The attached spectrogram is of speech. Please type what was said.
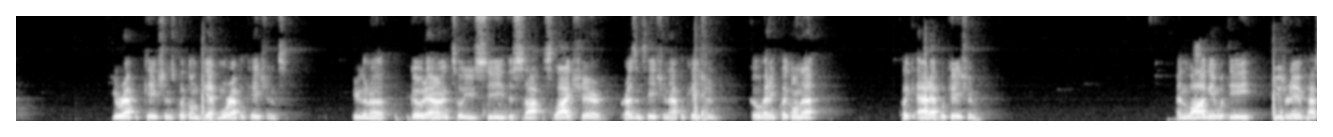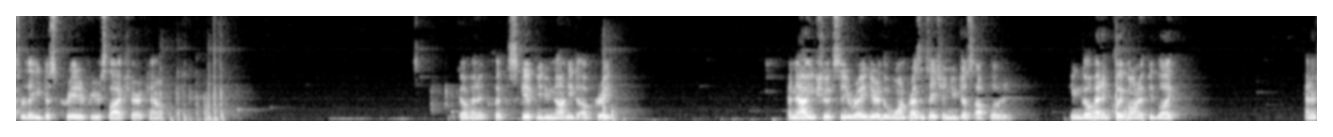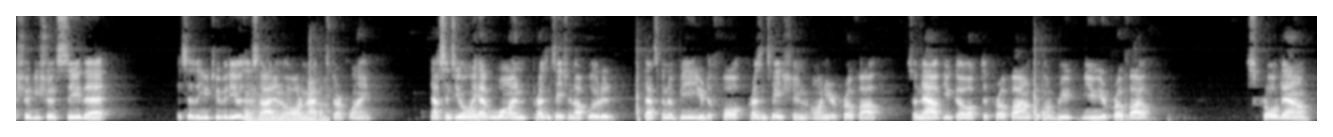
Your Applications, click on Get More Applications. You're going to go down until you see the SlideShare presentation application. Go ahead and click on that. Click Add Application and log in with the username and password that you just created for your SlideShare account. Go ahead and click skip. You do not need to upgrade. And now you should see right here the one presentation you just uploaded. You can go ahead and click on it if you'd like. And it should you should see that it says a YouTube video is inside and it'll automatically start playing. Now since you only have one presentation uploaded, that's going to be your default presentation on your profile. So now if you go up to profile and click on view your profile, scroll down,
